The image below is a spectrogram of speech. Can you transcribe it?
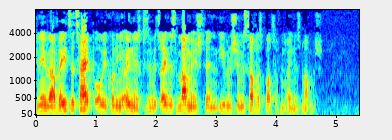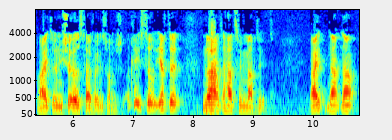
Gneva Avedza type, or we're calling it Oinus? Because if it's Oinus mamish, then even Shem is part of from Oinus mamish. Right? Only Shoel's type of Oinus mamish. Okay, so you have to know how to, how to it. Right? Now, now,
